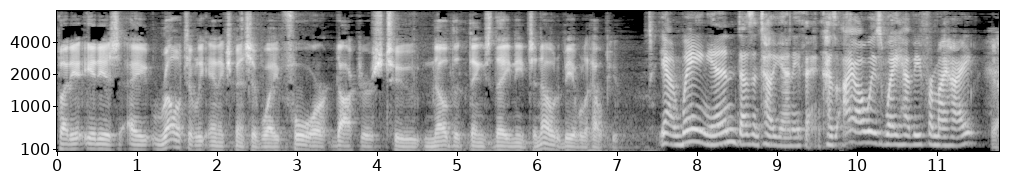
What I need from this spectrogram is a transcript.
but it, it is a relatively inexpensive way for doctors to know the things they need to know to be able to help you. Yeah, and weighing in doesn't tell you anything because I always weigh heavy for my height Yeah.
